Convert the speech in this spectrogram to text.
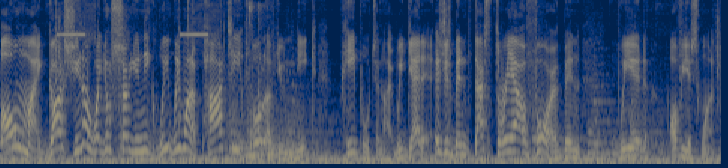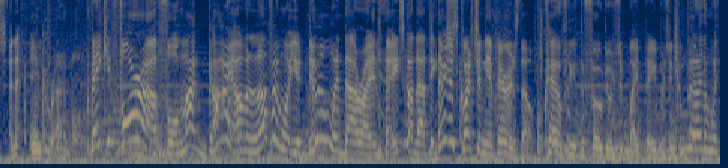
Oh my gosh, you know what? You're so unique. We, we want a party full of unique people tonight. We get it. It's just been, that's three out of four have been weird, obvious ones. And Incredible. Make it four out of four. My guy, I'm loving what you're doing with that right there. He's got that thing. Let me just question the appearance though. Look carefully at the photos in my papers and compare them with.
